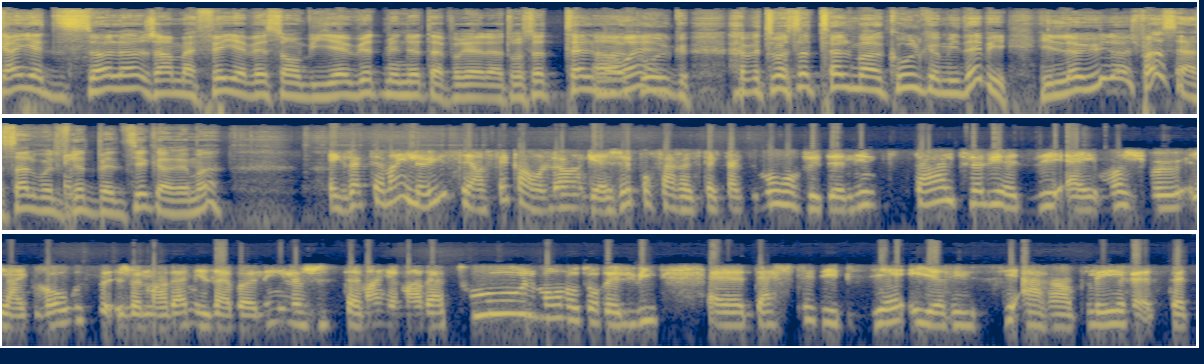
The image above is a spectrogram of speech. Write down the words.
quand il a dit ça, là, genre ma fille avait son billet huit minutes après. Là. Elle trouvait ça tellement Ah ouais? cool. que- Elle ça tellement cool comme idée. Puis il l'a eu, là. Je pense que c'est la salle Wilfrid Pelletier carrément. Exactement, il l'a eu. C'est en fait quand on l'a engagé pour faire un spectacle d'humour, on lui donné une petite salle. Puis là, lui a dit, hey, moi, je veux la grosse. Je vais demander à mes abonnés. Là, justement, il a demandé à tout le monde autour de lui euh, d'acheter des billets et il a réussi à remplir euh, cette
